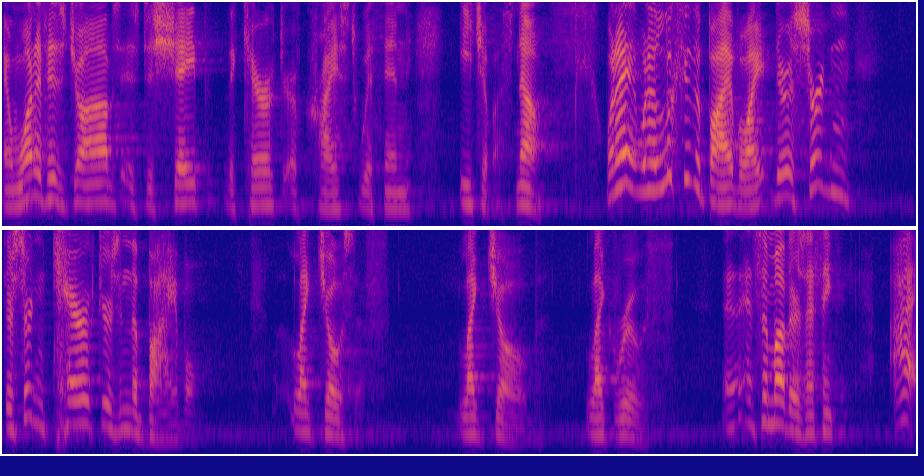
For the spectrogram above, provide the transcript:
and one of his jobs is to shape the character of Christ within each of us. Now, when I, when I look through the Bible, I, there, are certain, there are certain characters in the Bible, like Joseph, like Job, like Ruth, and, and some others, I think, I,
